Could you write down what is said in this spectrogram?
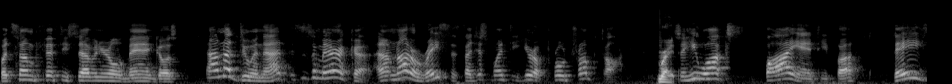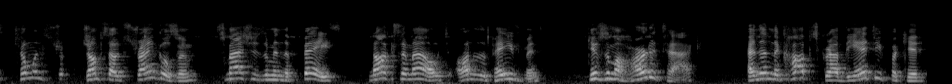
But some 57 year old man goes, I'm not doing that. This is America. And I'm not a racist. I just went to hear a pro Trump talk. Right. So he walks by Antifa. They Someone str- jumps out, strangles him, smashes him in the face, knocks him out onto the pavement, gives him a heart attack. And then the cops grab the Antifa kid.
